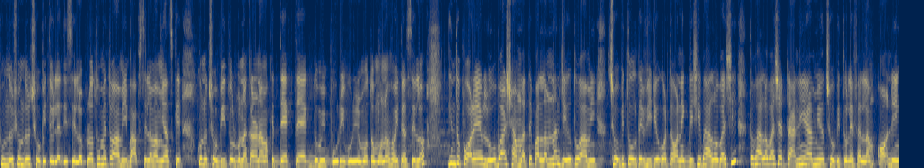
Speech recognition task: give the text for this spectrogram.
সুন্দর সুন্দর ছবি তুলে দিছিল। প্রথমে তো আমি ভাবছিলাম, আমি আজকে কোনো ছবি তুলবো না, কারণ আমাকে দেখতে একদমই বুড়ি বুড়ির মতো মনে হইতেছিল। কিন্তু পরে লোভ আর সামলাতে পারলাম না, যেহেতু আমি ছবি তুলতে, ভিডিও করতে অনেক বেশি ভালোবাসি, তো ভালোবাসার টানিয়ে আমিও ছবি তুলে ফেললাম অনেক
